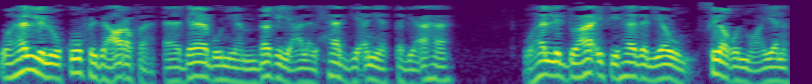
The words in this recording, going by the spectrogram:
وهل للوقوف بعرفة آداب ينبغي على الحاج أن يتبعها؟ وهل للدعاء في هذا اليوم صيغ معينة؟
